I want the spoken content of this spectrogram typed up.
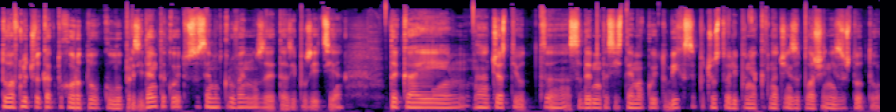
Това включва както хората около президента, който съвсем откровенно зае тази позиция, така и части от съдебната система, които биха се почувствали по някакъв начин заплашени, защото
